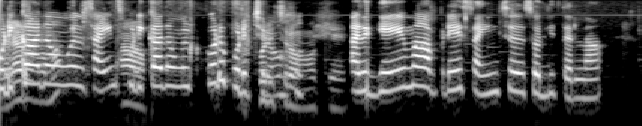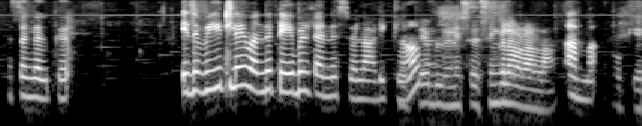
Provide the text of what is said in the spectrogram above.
பிடிக்காதவங்க சயின்ஸ். பிடிக்காதவங்களுக்கு கூட பிடிச்சிரும். அது கேமா அப்படியே சயின்ஸ் சொல்லி தரலாம் பசங்களுக்கு. இது வீட்லயே வந்து டேபிள் டென்னிஸ் விளையாடிக்கலாம். டேபிள் டென்னிஸ் சிங்கிளா விளையாடலாம். ஆமா. ஓகே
